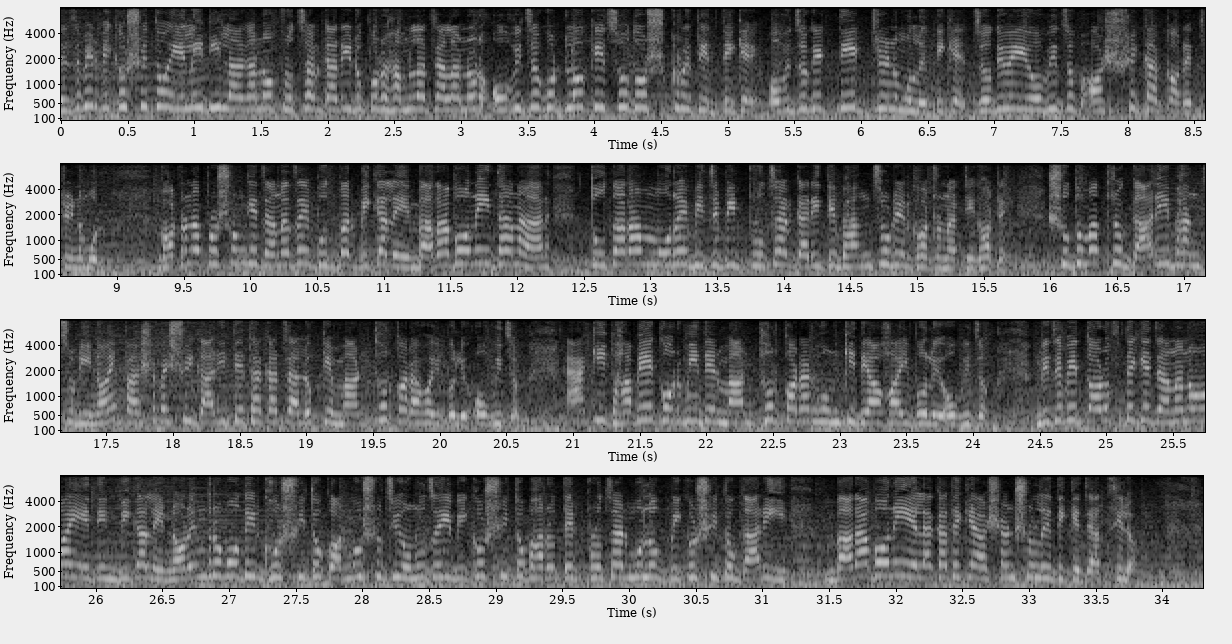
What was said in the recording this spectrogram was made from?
বিজেপির বিকশিত এলইডি লাগানো প্রচার গাড়ির উপর হামলা চালানোর অভিযোগ উঠল কিছু দুষ্কৃতির দিকে। অভিযোগের তীর তৃণমূলের দিকে। যদিও এই অভিযোগ অস্বীকার করে তৃণমূল। ঘটনা প্রসঙ্গে জানা যায়, বুধবার বিকালে বারাবনী থানার তোতারাম মোড়ে বিজেপির প্রচার গাড়িতে ভাঙচুরের ঘটনাটি ঘটে। শুধুমাত্র গাড়ি ভাঙচুরি নয়, পাশাপাশি গাড়িতে থাকা চালককে মারধর করা হয় বলে অভিযোগ। একইভাবে কর্মীদের মারধর করার হুমকি দেওয়া হয় বলে অভিযোগ। বিজেপির তরফ থেকে জানানো হয়, এদিন বিকালে নরেন্দ্র মোদীর ঘোষিত কর্মসূচি অনুযায়ী বিকশিত ভারতের প্রচারমূলক বিকশিত গাড়ি বারাবনী এলাকা থেকে আসানসোলের দিকে যাচ্ছিল।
